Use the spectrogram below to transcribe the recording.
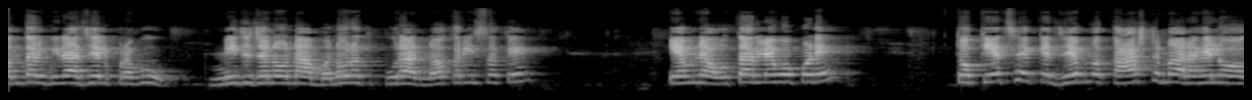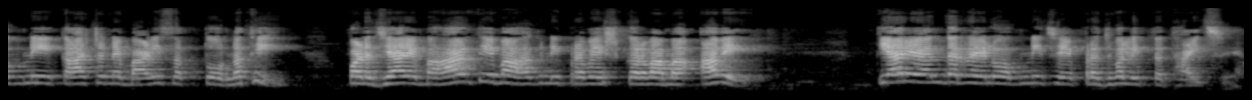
અંદર બિરાજેલ પ્રભુ નિજજનોના મનોરથ પૂરા ન કરી શકે? એમને અવતાર લેવો પડે? તો કે છે કે જેમ કાષ્ટમાં રહેલો અગ્નિ કાષ્ટને બાળી શકતો નથી, પણ જ્યારે બહારથી એમાં અગ્નિ પ્રવેશ કરવામાં આવે ત્યારે અંદર રહેલો અગ્નિ છે, પ્રજ્વલિત થાય છે.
